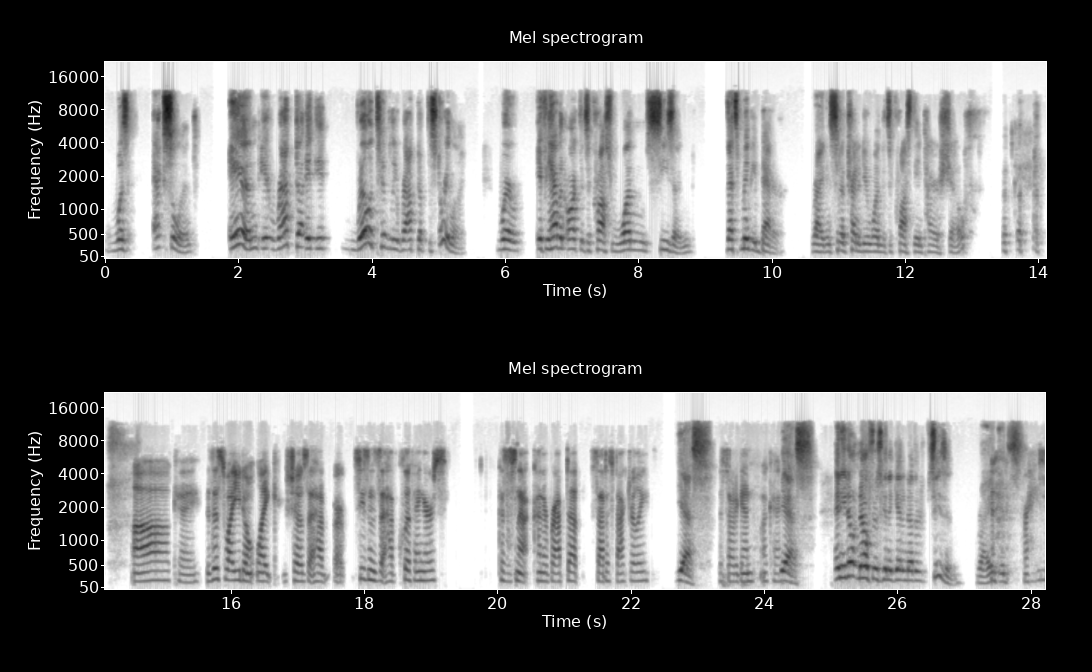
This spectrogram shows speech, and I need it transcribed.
was excellent, and it wrapped up it, it relatively wrapped up the storyline where if you have an arc that's across one season, that's maybe better, right? Instead of trying to do one that's across the entire show. Ah, okay. Is this why you don't like shows that have or seasons that have cliffhangers? Because it's not kind of wrapped up satisfactorily? Yes. To start again. Okay. Yes. And you don't know if there's going to get another season, right? It's right.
